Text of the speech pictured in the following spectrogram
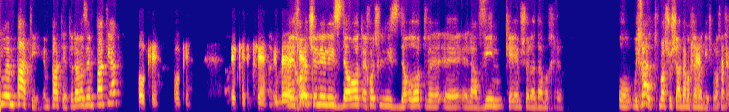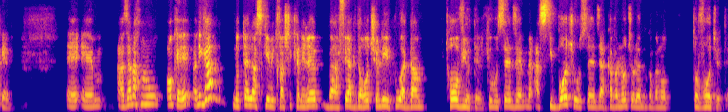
הוא אמפתי, אמפתיה, אתה יודע מה זה אמפתיה? אוקיי, אוקיי. אה, כן, כן, היכולת כן. שלי להזדהות, היכולת שלי להזדהות ולהבין כאב של אדם אחר. או בכלל, משהו שאדם אחר כן, מרגיש, לא בהכרח אוקיי. כאב. אה, אה, אז אנחנו, אוקיי, אני גם נוטה להסכים איתך שכנראה לפי ההגדרות שלי הוא אדם טוב יותר, כי הוא עושה את זה, הסיבות שהוא עושה את זה, הכוונות שלו הן כוונות טובות יותר.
